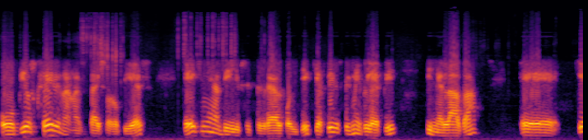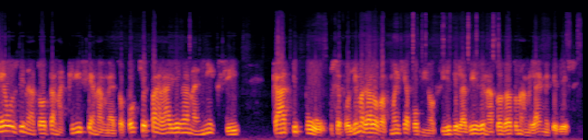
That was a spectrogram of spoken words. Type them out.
ο οποίος ξέρει να αναζητά ισορροπίες, έχει μια αντίληψη της Realpolitik και αυτή τη στιγμή βλέπει την Ελλάδα ε, και ως δυνατότητα να κλείσει ένα μέτωπο και παράλληλα να ανοίξει κάτι που σε πολύ μεγάλο βαθμό έχει απομειωθεί, δηλαδή η δυνατότητα του να μιλάει με τη Δύση.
